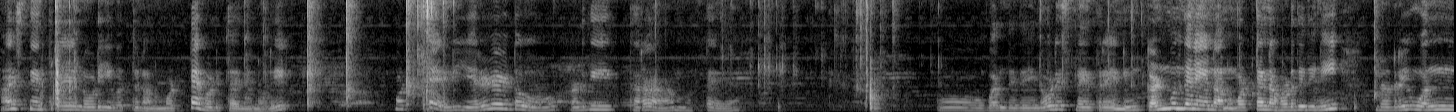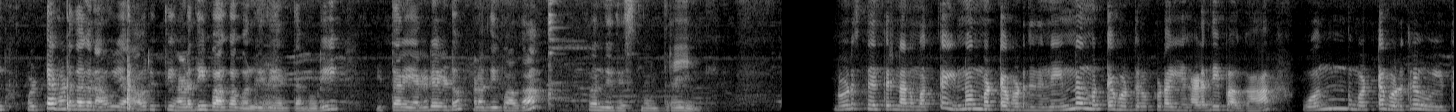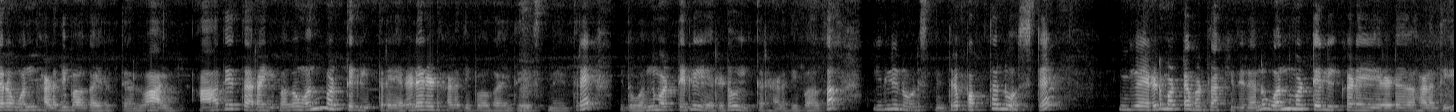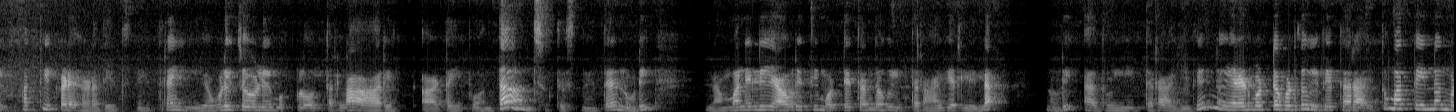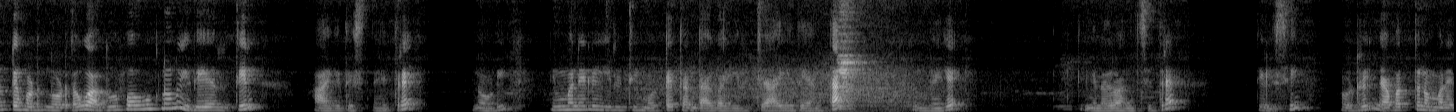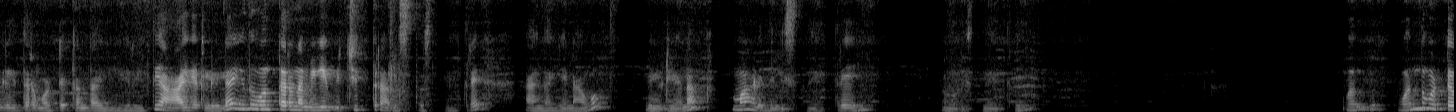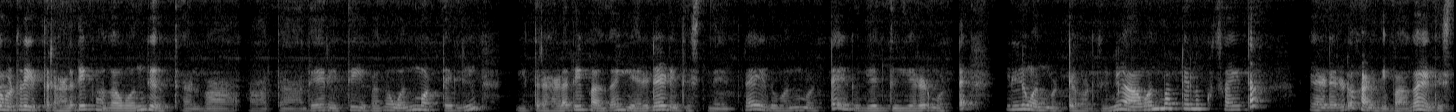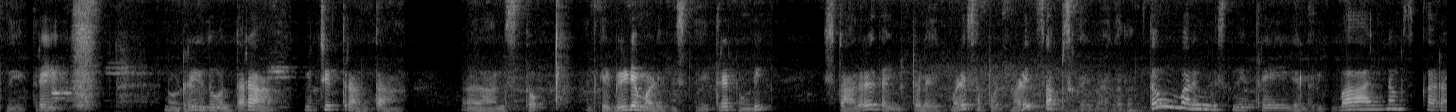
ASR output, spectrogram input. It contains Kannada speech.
ಹಾಯ್ ಸ್ನೇಹಿತರೆ, ನೋಡಿ ಇವತ್ತು ನಾನು ಮೊಟ್ಟೆ ಹೊಡಿತಾ ಇದ್ದೀನಿ, ನೋಡಿ. ಮೊಟ್ಟೆಯಲ್ಲಿ ಎರಡೆರಡು ಹಳದಿ ಥರ ಮೊಟ್ಟೆ. ಓ, ಬಂದಿದೆ. ನೋಡಿ ಸ್ನೇಹಿತರೆ ನಿಮ್ಮ ಕಣ್ಮುಂದೆನೇ ನಾನು ಮೊಟ್ಟೆನ ಹೊಡೆದಿದ್ದೀನಿ. ನೋಡಿರಿ, ಒಂದು ಮೊಟ್ಟೆ ಹೊಡೆದಾಗ ನಾವು ಯಾವ ರೀತಿ ಹಳದಿ ಭಾಗ ಬಂದಿದೆ ಅಂತ ನೋಡಿ. ಈ ಥರ ಎರಡೆರಡು ಹಳದಿ ಭಾಗ ಬಂದಿದೆ ಸ್ನೇಹಿತರೆ. ನೋಡಿ ಸ್ನೇಹಿತರೆ, ನಾನು ಮತ್ತೆ ಇನ್ನೊಂದು ಮೊಟ್ಟೆ ಹೊಡೆದಿದ್ದೀನಿ. ಇನ್ನೊಂದು ಮೊಟ್ಟೆ ಹೊಡೆದ್ರೂ ಕೂಡ ಈ ಹಳದಿ ಭಾಗ, ಒಂದು ಮೊಟ್ಟೆ ಹೊಡೆದ್ರೆ ಈ ಥರ ಒಂದು ಹಳದಿ ಭಾಗ ಇರುತ್ತೆ ಅಲ್ವಾ? ಅದೇ ಥರ ಇವಾಗ ಒಂದು ಮೊಟ್ಟೆಲಿ ಈ ಥರ ಎರಡೆರಡು ಹಳದಿ ಭಾಗ ಇದೆ ಸ್ನೇಹಿತರೆ. ಇದು ಒಂದು ಮೊಟ್ಟೆಲಿ ಎರಡು ಈ ಥರ ಹಳದಿ ಭಾಗ. ಇಲ್ಲಿ ನೋಡಿ ಸ್ನೇಹಿತರೆ, ಪಕ್ಕದಲ್ಲೂ ಅಷ್ಟೇ. ಈಗ ಎರಡು ಮೊಟ್ಟೆ ಹೊಡೆದು ಹಾಕಿದ್ದೀನಿ ನಾನು. ಒಂದು ಮೊಟ್ಟೆಲಿ ಈ ಕಡೆ ಎರಡು ಹಳದಿ, ಮತ್ತು ಈ ಕಡೆ ಹಳದಿ ಸ್ನೇಹಿತರೆ. ಈ ಅವಳಿ ಜವಳಿ ಮಕ್ಕಳು ಅಂತಾರಲ್ಲ, ಆ ರೀತಿ ಆ ಟೈಪು ಅಂತ ಅನಿಸುತ್ತೆ ಸ್ನೇಹಿತರೆ, ನೋಡಿ. ನಮ್ಮ ಮನೇಲಿ ಯಾವ ರೀತಿ ಮೊಟ್ಟೆ ತಂದಾಗ ಈ ಥರ ಆಗಿರಲಿಲ್ಲ. ನೋಡಿ, ಅದು ಈ ಥರ ಆಗಿದೆ. ಇನ್ನು ಎರಡು ಮೊಟ್ಟೆ ಹೊಡೆದು ಇದೇ ಥರ ಆಯಿತು. ಮತ್ತು ಇನ್ನೊಂದು ಮೊಟ್ಟೆ ಹೊಡೆದು ನೋಡಿದಾಗ ಅದು ಹೋಗ್ಲೂ ಇದೇ ರೀತಿ ಆಗಿದೆ ಸ್ನೇಹಿತರೆ. ನೋಡಿ, ನಿಮ್ಮ ಮನೇಲಿ ಈ ರೀತಿ ಮೊಟ್ಟೆ ತಂದಾಗ ಈ ರೀತಿ ಆಗಿದೆ ಅಂತ ನಿಮಗೆ ಏನಾದರೂ ಅನಿಸಿದರೆ ತಿಳಿಸಿ. ನೋಡಿರಿ, ಯಾವತ್ತೂ ನಮ್ಮ ಮನೇಲಿ ಈ ಥರ ಮೊಟ್ಟೆ ತಂದಾಗ ಈ ರೀತಿ ಆಗಿರಲಿಲ್ಲ. ಇದು ಒಂಥರ ನಮಗೆ ವಿಚಿತ್ರ ಅನಿಸ್ತು ಸ್ನೇಹಿತರೆ. ಹಾಗಾಗಿ ನಾವು ವಿಡಿಯೋನ ಮಾಡಿದ್ದೀನಿ ಸ್ನೇಹಿತರೆ, ನೋಡಿ ಸ್ನೇಹಿತರೆ. ಒಂದು ಒಂದು ಮೊಟ್ಟೆ ಹೊಡೆದ್ರೆ ಈ ಥರ ಹಳದಿ ಭಾಗ ಒಂದಿರುತ್ತೆ ಅಲ್ವಾ? ಆತ ಅದೇ ರೀತಿ ಇವಾಗ ಒಂದು ಮೊಟ್ಟೆಯಲ್ಲಿ ಈ ಥರ ಹಳದಿ ಭಾಗ ಎರಡೆರಡು ಇದೆ ಸ್ನೇಹಿತರೆ. ಇದು ಒಂದು ಮೊಟ್ಟೆ, ಇದು ಎದ್ದು ಎರಡು ಮೊಟ್ಟೆ, ಇಲ್ಲಿ ಒಂದು ಮೊಟ್ಟೆ ಹೊಡೆದೀನಿ ಆ ಒಂದು ಮೊಟ್ಟೆಲೂ ಸಹಿತ ಎರಡೆರಡು ಹಳದಿ ಭಾಗ ಇದೆ ಸ್ನೇಹಿತರೆ. ನೋಡಿರಿ, ಇದು ಒಂಥರ ವಿಚಿತ್ರ ಅಂತ ಅನಿಸ್ತು. ಅದಕ್ಕೆ ವೀಡಿಯೋ ಮಾಡಿದ್ದೀನಿ ಸ್ನೇಹಿತರೆ, ನೋಡಿ. ಇಷ್ಟ ಆದರೆ ದಯವಿಟ್ಟು ಲೈಕ್ ಮಾಡಿ ಸಪೋರ್ಟ್ ಮಾಡಿ ಸಬ್ಸ್ಕ್ರೈಬ್ ಆಗೋದಂತೂ ಮರಿಬೇಡಿ ಸ್ನೇಹಿತರೆ. ಎಲ್ಲರಿಗೂ ಬಾಯ್ ನಮಸ್ಕಾರ.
